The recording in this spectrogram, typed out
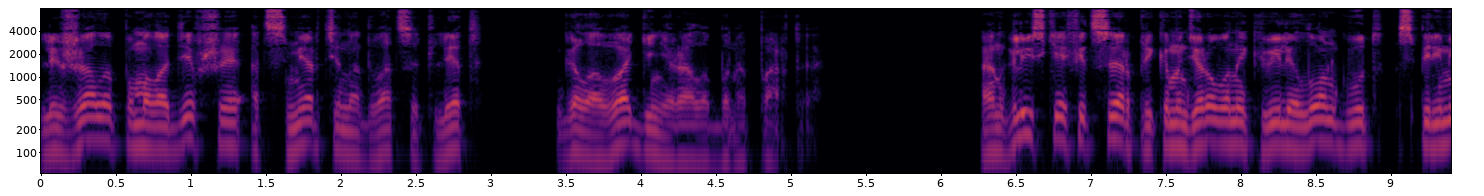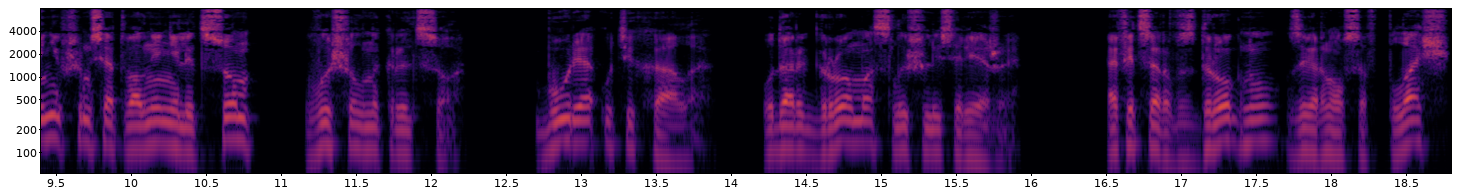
лежала помолодевшая от смерти на двадцать лет голова генерала Бонапарта. Английский офицер, прикомандированный к Вилли Лонгвуд, с переменившимся от волнения лицом, вышел на крыльцо. Буря утихала, удары грома слышались реже. Офицер вздрогнул, завернулся в плащ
